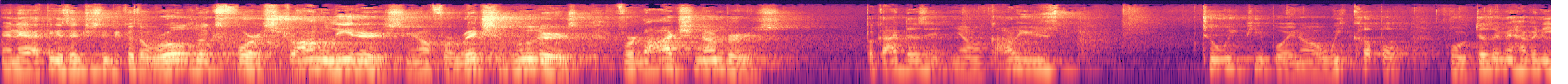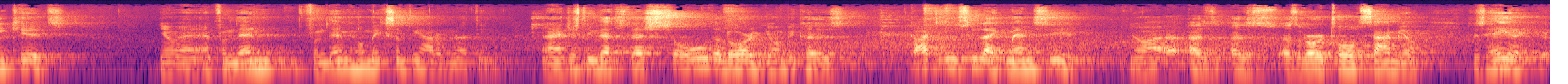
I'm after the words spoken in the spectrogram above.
And I think it's interesting because the world looks for strong leaders, you know, for rich rulers, for large numbers. But God doesn't, you know, God will use two weak people, you know, a weak couple who doesn't even have any kids. You know, and, and from them from them he'll make something out of nothing. And I just think that's that's so the Lord, you know, because God doesn't see like men see. You know, as as as the Lord told Samuel, he says, Hey,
